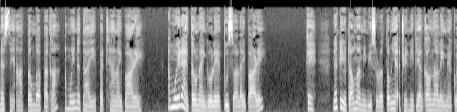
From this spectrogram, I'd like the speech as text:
နတ်စင်အားသုံးဘက်ဘက်ကအမွှေးနှစ်သားရေးပတ်ဖြန်းလိုက်ပါတယ်။အမွှေးတိုင်သုံးနိုင်ကိုလည်းပူဇော်လိုက်ပါတယ်။ကဲလက်တွေတောင်းမှန်ပြီဆိုတော့သုံးရက်အတွင်းနေပြန်ကောင်းသားလိမ့်မယ်ကွ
